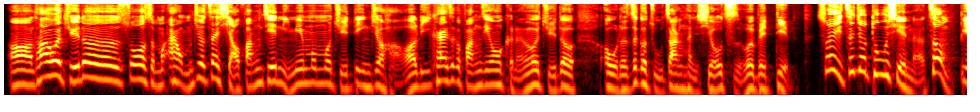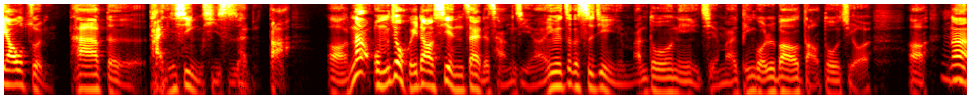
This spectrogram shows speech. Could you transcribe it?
哦，他会觉得说什么？哎，我们就在小房间里面默默决定就好啊。离开这个房间，我可能会觉得，哦，我的这个主张很羞耻，会被电。所以这就凸显了这种标准它的弹性其实很大。哦，那我们就回到现在的场景啊，因为这个事件也蛮多年以前嘛，苹果日报倒多久了？啊，那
